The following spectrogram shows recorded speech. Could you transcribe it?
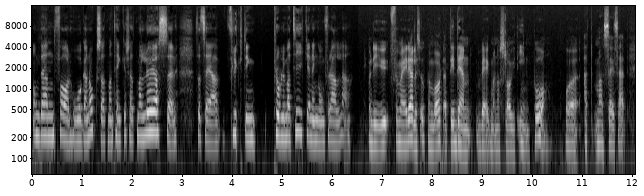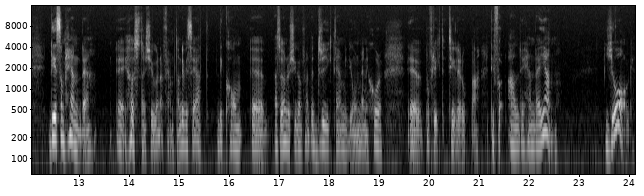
om den farhågan också? Att man tänker sig att man löser så att säga flyktingproblematiken en gång för alla? Men det är ju, för mig är det alldeles uppenbart att det är den väg man har slagit in på. Och att man säger så här att det som hände eh, hösten 2015, det vill säga att det kom eh, alltså under 2015 drygt en miljon människor eh, på flykt till Europa. Det får aldrig hända igen. Jag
